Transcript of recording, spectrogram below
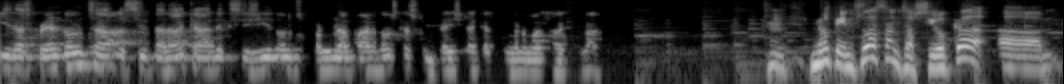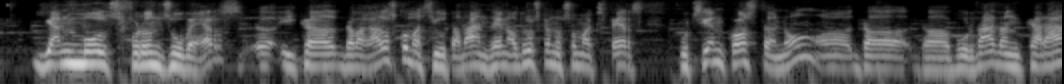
i després doncs, el ciutadà que ha d'exigir doncs, per una part doncs, que es compleixin aquests programes electorals. No tens la sensació que eh, hi han molts fronts oberts eh, i que de vegades com a ciutadans, eh, nosaltres que no som experts, potser en costa no? eh, d'abordar, de, d'encarar...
